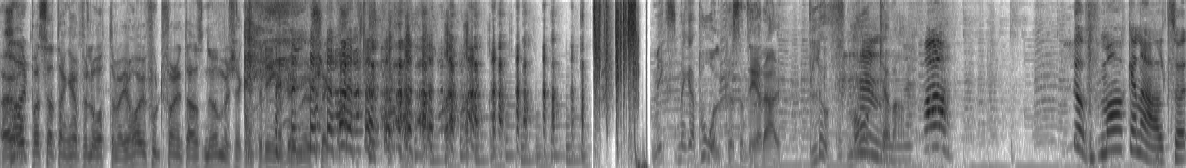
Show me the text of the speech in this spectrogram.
Ja. Jag Har- hoppas att han kan förlåta mig. Jag har ju fortfarande inte hans nummer så jag kan inte ringa och be om ursäkt. Mix Megapol presenterar Bluffmakarna. Mm. Ah. Bluffmakarna alltså.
